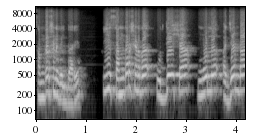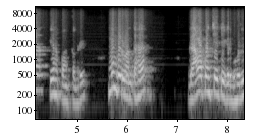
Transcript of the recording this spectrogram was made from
ಸಂದರ್ಶನದಲ್ಲಿದ್ದಾರೆ. ಈ ಸಂದರ್ಶನದ ಉದ್ದೇಶ, ಮೂಲ ಅಜೆಂಡಾ ಏನಪ್ಪಾ ಅಂತಂದ್ರೆ ಮುಂಬರುವಂತಹ ಗ್ರಾಮ ಪಂಚಾಯತಿ ಆಗಿರಬಹುದು,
